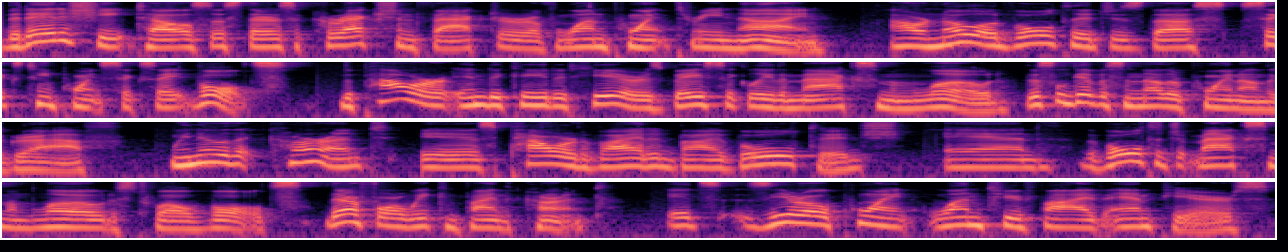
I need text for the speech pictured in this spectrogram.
The datasheet tells us there's a correction factor of 1.39. Our no-load voltage is thus 16.68 volts. The power indicated here is basically the maximum load. This will give us another point on the graph. We know that current is power divided by voltage, and the voltage at maximum load is 12 volts. Therefore, we can find the current. It's 0.125 amperes,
